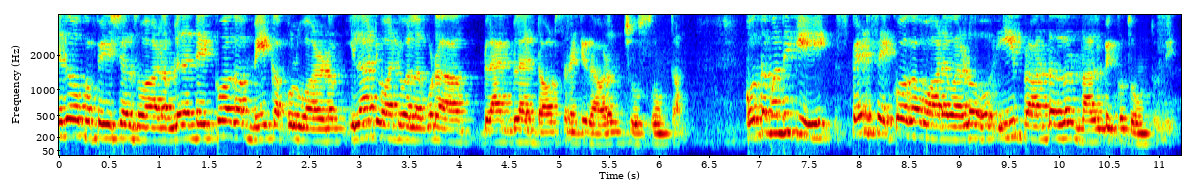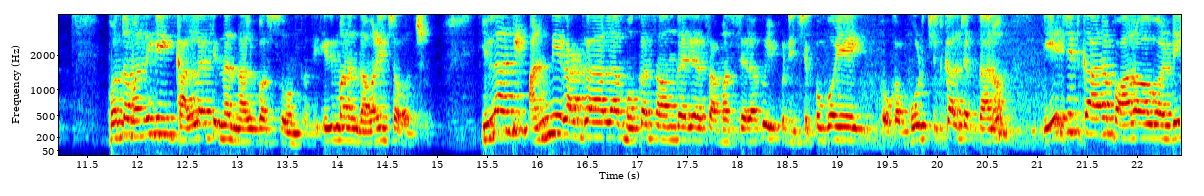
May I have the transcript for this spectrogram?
ఏదో ఒక ఫేషియల్స్ వాడడం లేదంటే ఎక్కువగా మేకప్లు వాడడం ఇలాంటి వాటి వల్ల కూడా బ్లాక్ బ్లాక్ డాట్స్ అనేటివి రావడం చూస్తూ ఉంటాం. కొంతమందికి స్పెట్స్ ఎక్కువగా వాడే వాళ్ళలో ఈ ప్రాంతంలో నలుపెక్కుతూ ఉంటుంది. కొంతమందికి కళ్ళ కింద నలుపు వస్తూ ఉంటుంది. ఇది మనం గమనించవచ్చు. ఇలాంటి అన్ని రకాల ముఖ సౌందర్య సమస్యలకు ఇప్పుడు నేను చెప్పబోయే ఒక మూడు చిట్కాలు చెప్తాను. ఏ చిట్కాను ఫాలో అవ్వండి.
